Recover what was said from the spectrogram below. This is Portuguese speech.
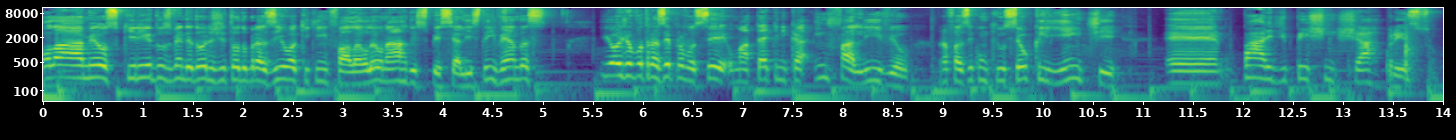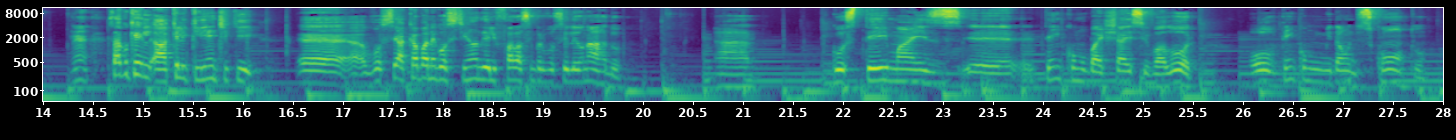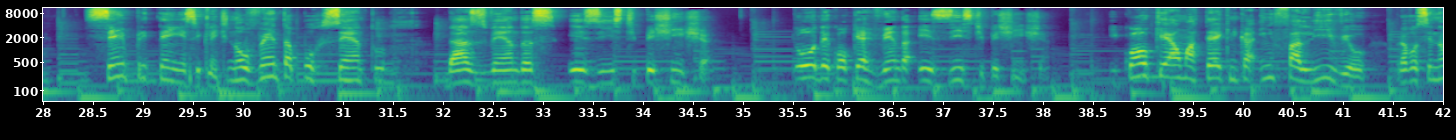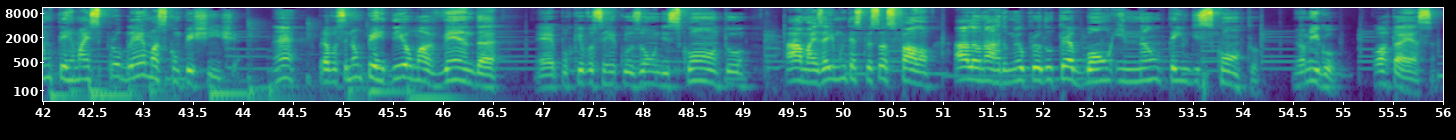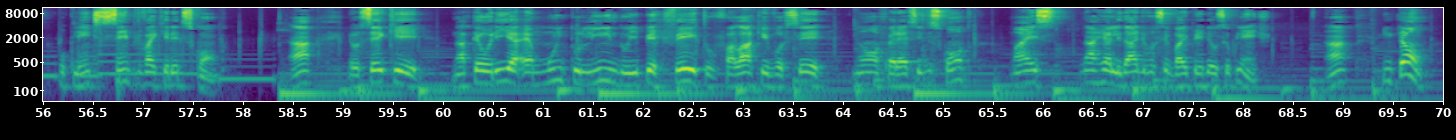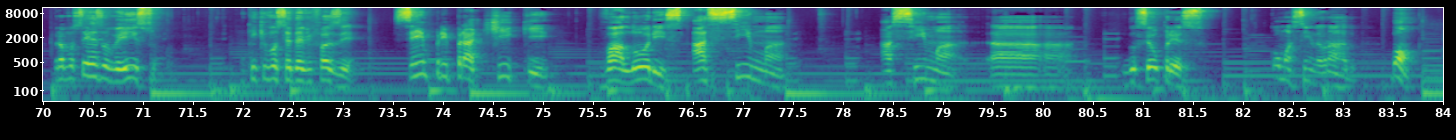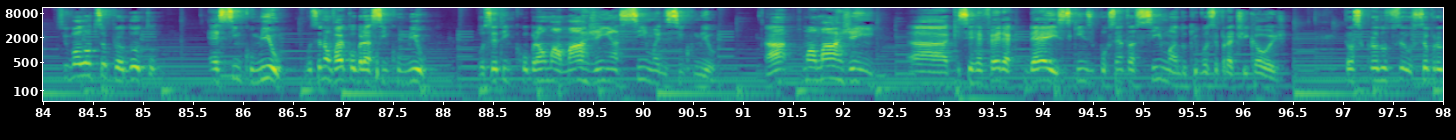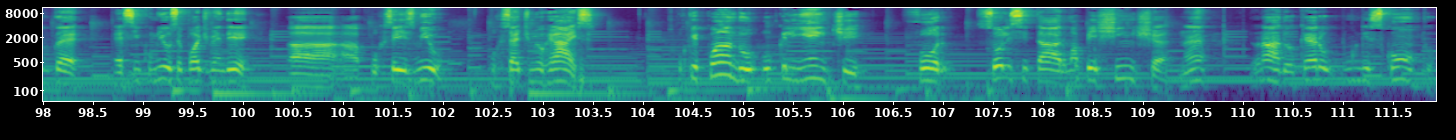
Olá, meus queridos vendedores de todo o Brasil. Aqui quem fala é o Leonardo, especialista em vendas. E hoje eu vou trazer para você uma técnica infalível para fazer com que o seu cliente é, pare de pechinchar preço. Né? Sabe aquele, aquele cliente que é, você acaba negociando e ele fala assim para você, Leonardo, ah, gostei, mas é, tem como baixar esse valor? Ou tem como me dar um desconto? Sempre tem esse cliente. 90% das vendas existe pechincha. Toda e qualquer venda existe pechincha. E qual que é uma técnica infalível para você não ter mais problemas com pechincha? Né? Para você não perder uma venda é, porque você recusou um desconto. Ah, mas aí muitas pessoas falam: Ah, Leonardo, meu produto é bom e não tem desconto. Meu amigo, corta essa. O cliente sempre vai querer desconto. Tá? Eu sei que na teoria é muito lindo e perfeito falar que você não oferece desconto, mas na realidade você vai perder o seu cliente. Tá? Então, para você resolver isso, o que, que você deve fazer? Sempre pratique valores acima acima ah, ah, do seu preço. Como assim, Leonardo? Bom, se o valor do seu produto é 5 mil, você não vai cobrar 5 mil, você tem que cobrar uma margem acima de 5 mil. Tá? Uma margem ah, que se refere a 10, 15% acima do que você pratica hoje. Então, se o, produto, o seu produto é, é 5 mil, você pode vender ah, ah, por 6 mil, por 7 mil reais. Porque quando o cliente for solicitar uma pechincha, né? Leonardo, eu quero um desconto.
